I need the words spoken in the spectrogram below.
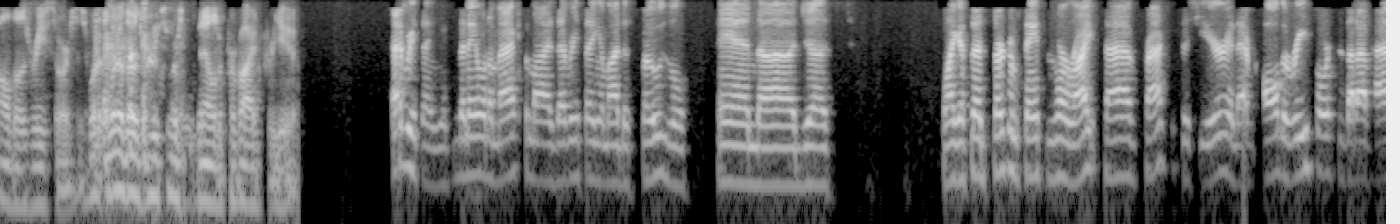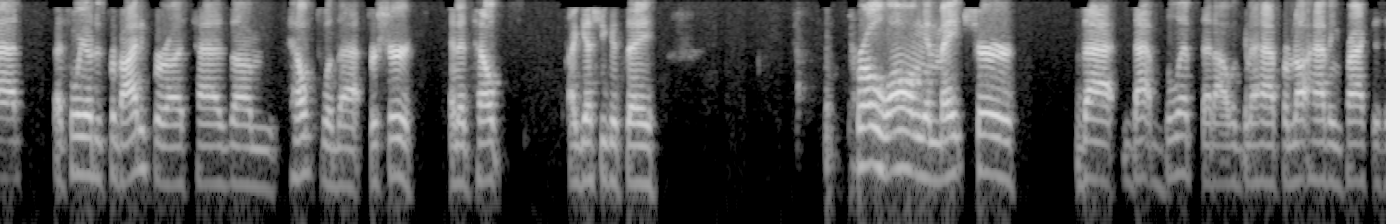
all those resources? What what are those resources been able to provide for you? Everything. It's been able to maximize everything at my disposal and uh, just like I said, circumstances were right to have practice this year, and all the resources that I've had that Toyota's provided for us has um, helped with that for sure, and it's helped. I guess you could say prolong and make sure that that blip that I was going to have from not having practice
